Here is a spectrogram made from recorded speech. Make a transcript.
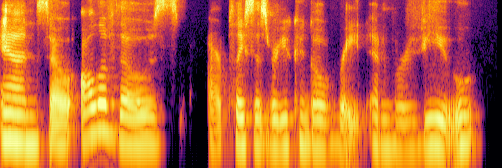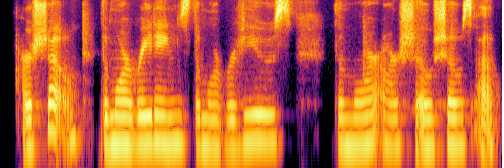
And so all of those are places where you can go rate and review our show. The more ratings, the more reviews, the more our show shows up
